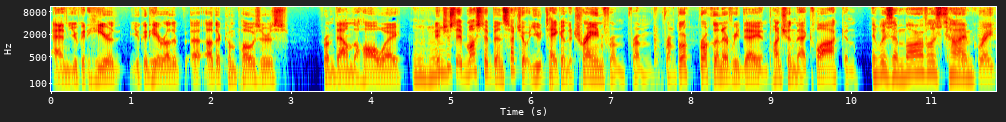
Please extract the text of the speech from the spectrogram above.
and you could hear you could hear other uh, other composers from down the hallway. Mm-hmm. It just it must have been such a you taking the train from from from Brook- Brooklyn every day and punching that clock and It was a marvelous time. Great.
